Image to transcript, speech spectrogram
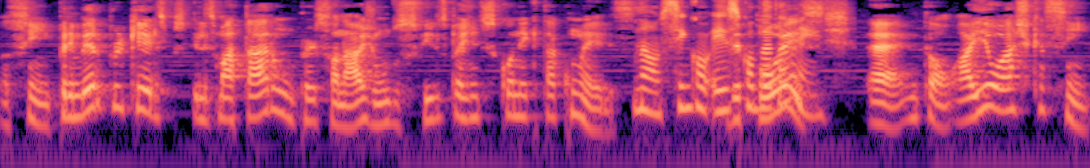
Assim, primeiro porque eles, eles mataram um personagem, um dos filhos, pra gente se conectar com eles. Não, sim, isso Depois- completamente. É, então, aí eu acho que assim,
